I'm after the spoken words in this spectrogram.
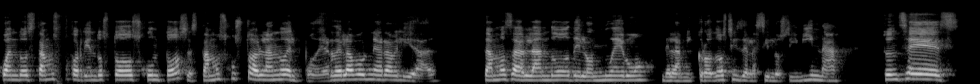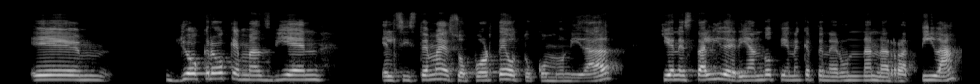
cuando estamos corriendo todos juntos, estamos justo hablando del poder de la vulnerabilidad, estamos hablando de lo nuevo, de la microdosis de la psilocibina. Entonces, em, yo creo que más bien el sistema de soporte o tu comunidad, quien está liderando tiene que tener una narrativa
